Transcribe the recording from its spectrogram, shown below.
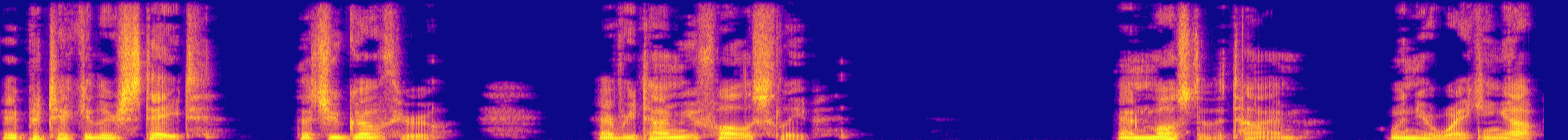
a particular state that you go through every time you fall asleep, and most of the time when you're waking up.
